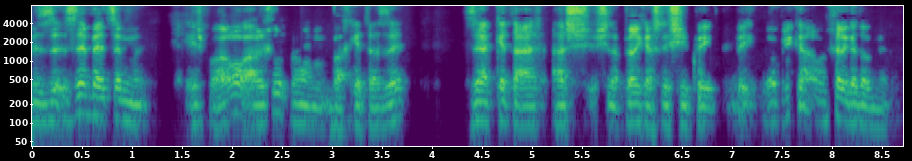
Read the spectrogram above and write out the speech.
וזה בעצם, יש פה אריכות בקטע הזה, זה הקטע של הפרק השלישי בעיקר, אבל חלק גדול ממנו.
